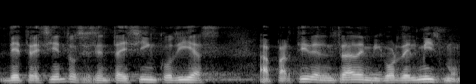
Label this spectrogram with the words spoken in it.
de 365 días a partir de la entrada en vigor del mismo.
